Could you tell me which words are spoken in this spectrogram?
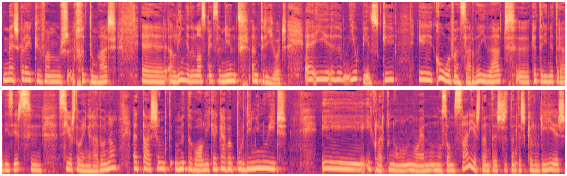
Mas creio que vamos retomar uh, a linha do nosso pensamento anterior. Uh, e uh, eu penso que com o avançar da idade, Catarina terá a dizer se, se eu estou enganado ou não, a taxa metabólica acaba por diminuir. E, e, claro que não, não, é, não são necessárias tantas, tantas calorias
